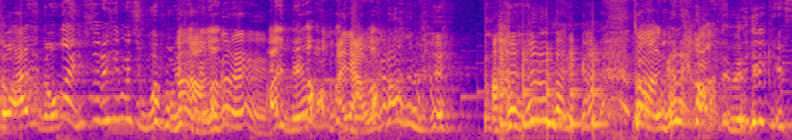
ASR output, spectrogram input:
너 아니 너가 입술에 힘을 준 걸 보니까 난안 내가- 그래. 아니 내가 방금 아니 안 그러는데 안 한다니까? 전 안 그래요. 아, 근데 왜 얘기했어?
